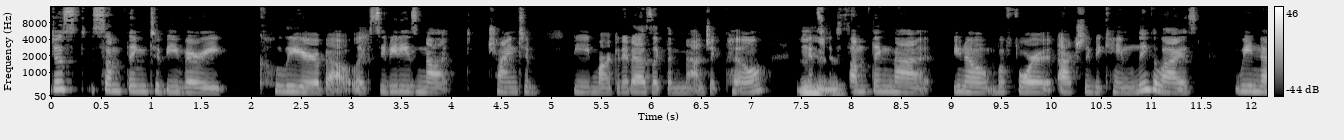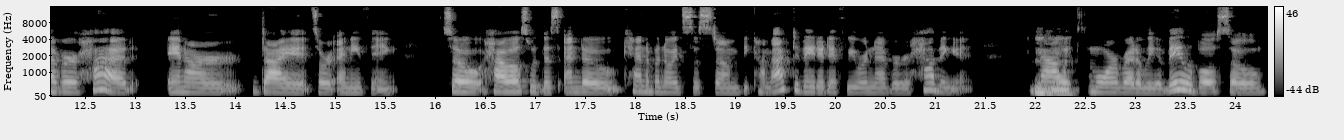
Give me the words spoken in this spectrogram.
just something to be very clear about. Like, CBD is not trying to be marketed as like the magic pill. Mm-hmm. It's just something that, you know, before it actually became legalized, we never had in our diets or anything. So, how else would this endocannabinoid system become activated if we were never having it? Mm-hmm. Now it's more readily available, so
